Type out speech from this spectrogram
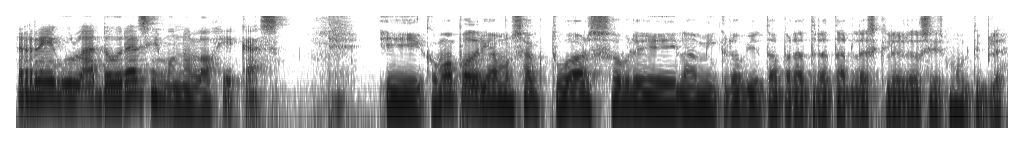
reguladoras inmunológicas. ¿Y cómo podríamos actuar sobre la microbiota para tratar la esclerosis múltiple?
